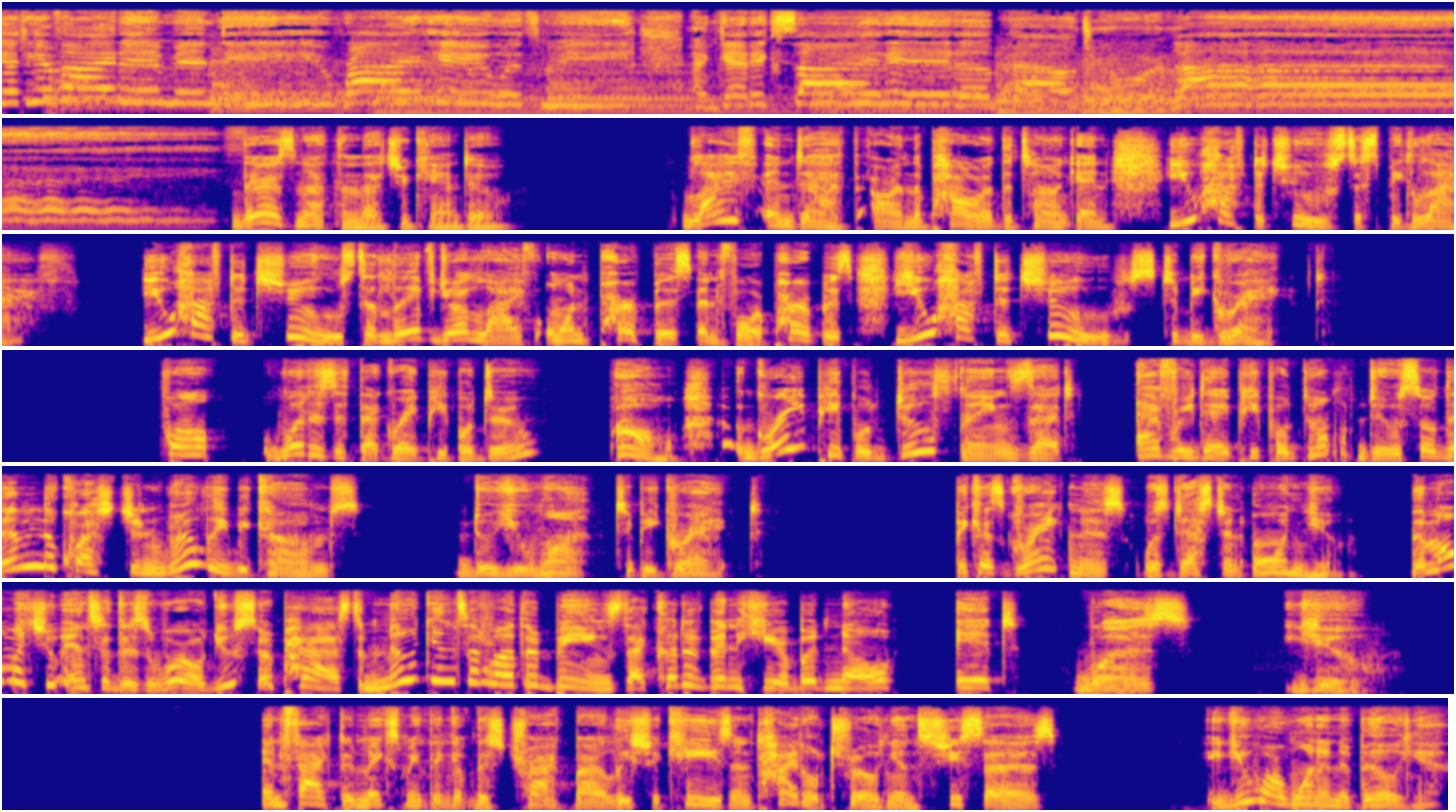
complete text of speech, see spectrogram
Get your vitamin D right here with me and get excited about your life. There's nothing that you can't do. Life and death are in the power of the tongue, and you have to choose to speak life. You have to choose to live your life on purpose and for a purpose. You have to choose to be great. Well, what is it that great people do? Oh, great people do things that everyday people don't do. So then the question really becomes, do you want to be great? Because greatness was destined on you. The moment you entered this world, you surpassed millions of other beings that could have been here, but no, it was you. In fact, it makes me think of this track by Alicia Keys entitled Trillions. She says, You are one in a billion.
